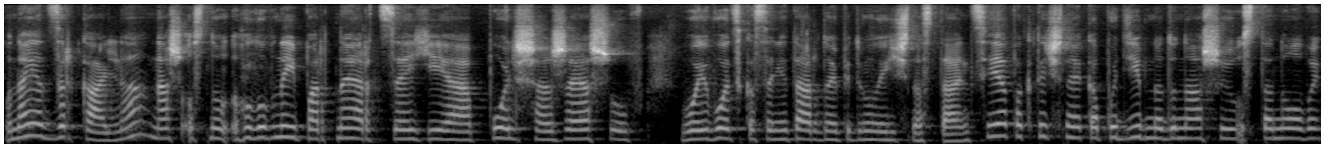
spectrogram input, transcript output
вона є дзеркальна. Наш основ... головний партнер це є Польща, Жешув, Воєводська санітарно-епідеміологічна станція, фактично, яка подібна до нашої установи.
